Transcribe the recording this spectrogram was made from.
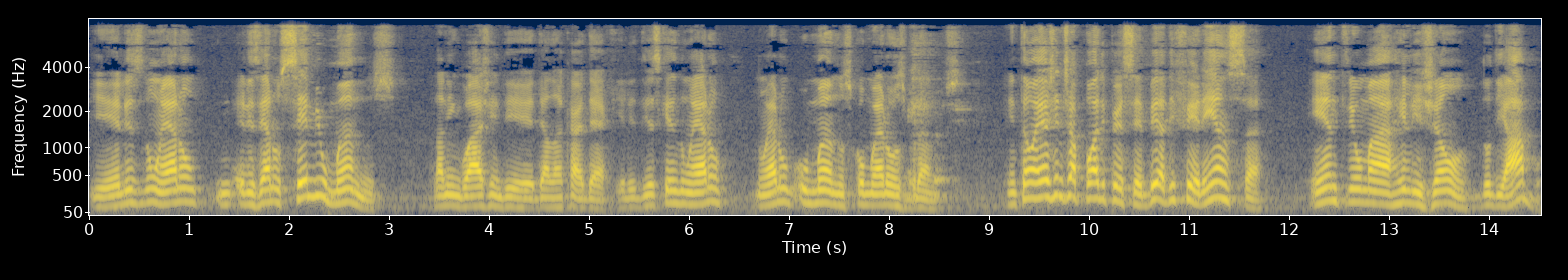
E eles não eram, eles eram semi-humanos na linguagem de, de, Allan Kardec. Ele diz que eles não eram, não eram humanos como eram os brancos. Então aí a gente já pode perceber a diferença entre uma religião do diabo,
